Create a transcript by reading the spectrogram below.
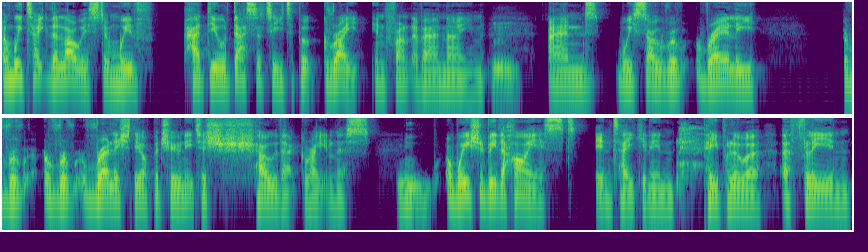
And we take the lowest, and we've had the audacity to put great in front of our name. Mm. And we so r- rarely r- r- relish the opportunity to show that greatness. We should be the highest in taking in people who are, are fleeing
